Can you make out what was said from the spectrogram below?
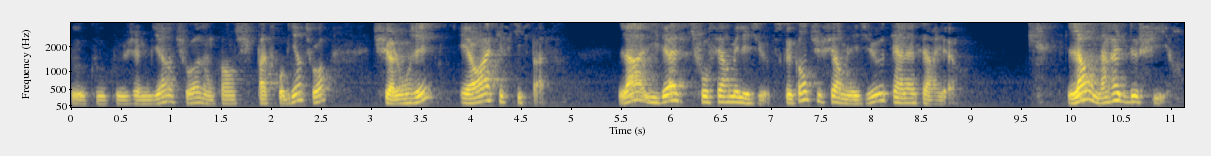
que, j'aime bien, tu vois. Donc quand je suis pas trop bien, tu vois, je suis allongé. Et alors là, qu'est-ce qui se passe? Là, l'idéal, c'est qu'il faut fermer les yeux, parce que quand tu fermes les yeux, tu es à l'intérieur. Là, on arrête de fuir.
